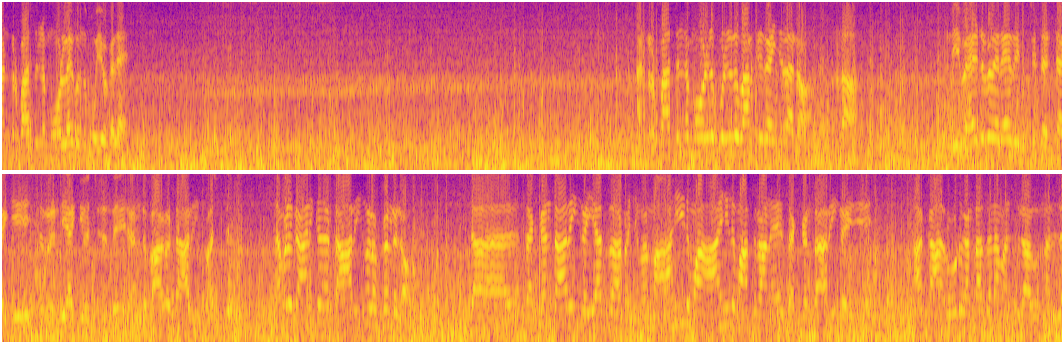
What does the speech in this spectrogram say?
അണ്ടർപാസിന്റെ മുകളിലേക്ക് ഒന്ന് പോയി നോക്കല്ലേ? അണ്ടർപാസിന്റെ മുകളിൽ ഫുള്ള് വർക്ക് കഴിഞ്ഞതാട്ടോ കേട്ടോ ഡിവൈഡർ വരെ വെച്ച് സെറ്റാക്കി റെഡിയാക്കി വെച്ചിട്ടുണ്ട്. രണ്ട് ഭാഗം ടാറിങ്. ഫസ്റ്റ് നമ്മൾ കാണിക്കുന്ന ടാറിങ്ങുകളൊക്കെ ഉണ്ടല്ലോ. സെക്കൻഡ് കഴിയാത്തതാണ്. ഞങ്ങൾ മാഹിയിൽ മാഹിയിൽ മാത്രമാണ് സെക്കൻഡ് ടാറിങ് കഴിഞ്ഞ് ആ കാ റോഡ് കണ്ടാൽ തന്നെ മനസ്സിലാകും നല്ല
